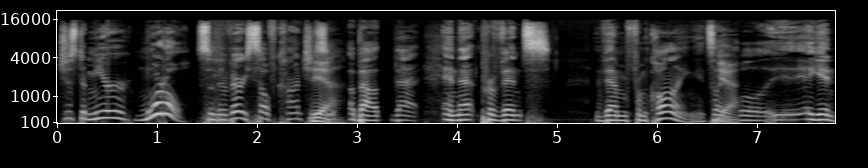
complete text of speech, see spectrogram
just a mere mortal. So they're very self conscious Yeah. about that. And that prevents them from calling. It's like, Yeah. well, again,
